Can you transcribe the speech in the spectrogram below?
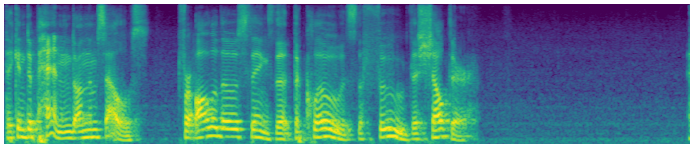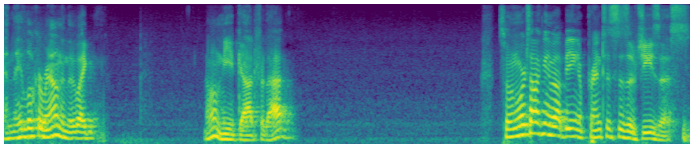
They can depend on themselves for all of those things the, the clothes, the food, the shelter. And they look around and they're like, I don't need God for that. So when we're talking about being apprentices of Jesus,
